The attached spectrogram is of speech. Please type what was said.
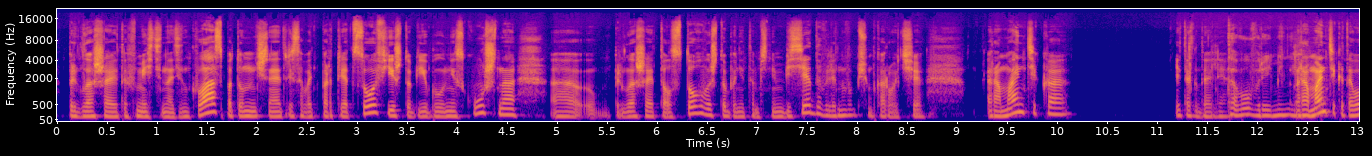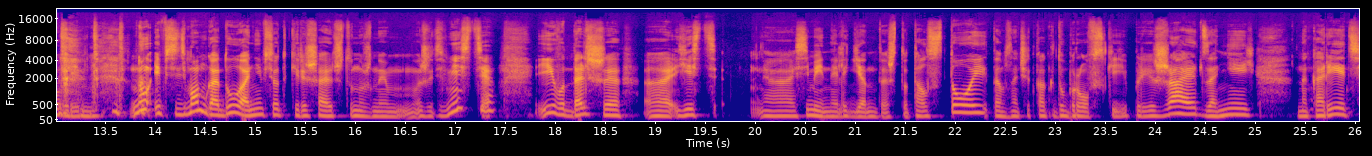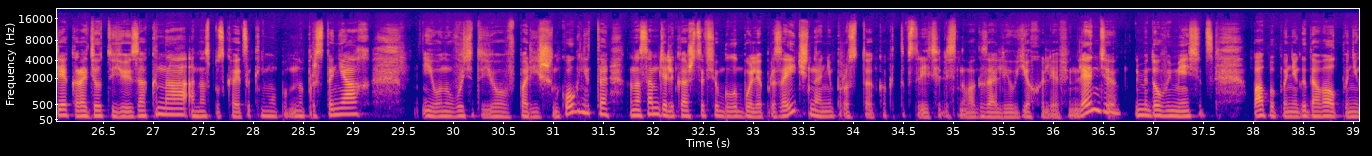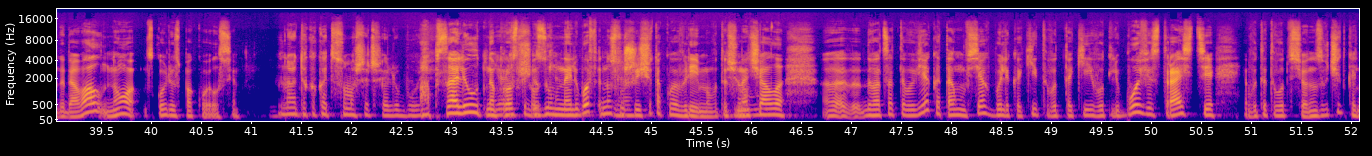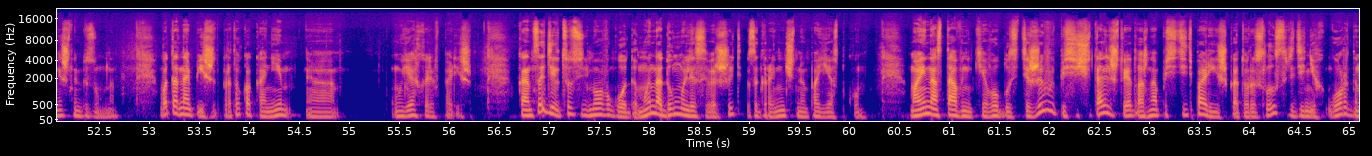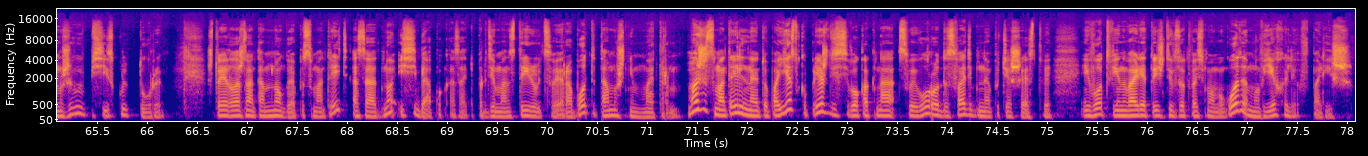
приглашает их вместе на один класс, потом начинает рисовать портрет Софьи, чтобы ей было не скучно, э, приглашает Толстого, чтобы они там с ним беседовали. Ну, в общем, короче, романтика и так далее. Того времени. Романтика того времени. Ну и в седьмом году они все-таки решают, что нужно им жить вместе. И вот дальше э, есть э, семейная легенда, что Толстой, там, значит, как Дубровский, приезжает за ней на карете, крадет ее из окна, она спускается к нему на простынях, и он увозит ее в Париж инкогнито. Но на самом деле, кажется, все было более прозаично. Они просто как-то встретились на вокзале и уехали в Финляндию на медовый месяц. Папа понегодовал, понегодовал, но вскоре успокоился. Ну, это какая-то сумасшедшая любовь. Абсолютно, Я просто безумная любовь. Ну, слушай, да. еще такое время. Вот это начало э, 20 века, там у всех были какие-то вот такие вот любови, страсти, вот это вот все. Но звучит, конечно, безумно. Вот она пишет про то, как они э, уехали в Париж. В конце 1907 года мы надумали совершить заграничную поездку. Мои наставники в области живописи считали, что я должна посетить Париж, который слыл среди них городом живописи и скульптуры, что я должна там многое посмотреть, а заодно и себя показать, продемонстрировать свои работы тамошним мэтрам. Мы же смотрели на эту поездку прежде всего как на своего рода свадебное путешествие. И вот в январе 1908 года мы въехали в Париж.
